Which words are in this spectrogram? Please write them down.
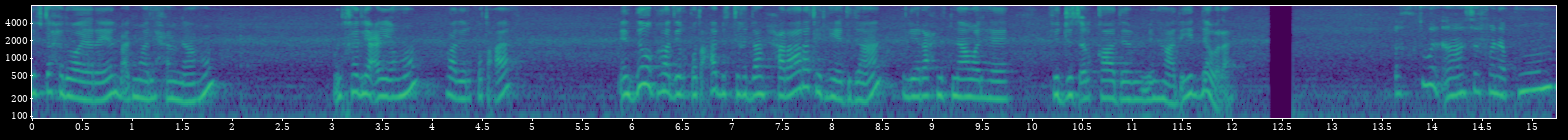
نفتح الوايرين بعد ما لحمناهم ونخلي عليهم هذه القطعة. نذوب هذه القطعة باستخدام حرارة الهيدجان اللي راح نتناولها في الجزء القادم من هذه الدورة. الخطوة الآن سوف نقوم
